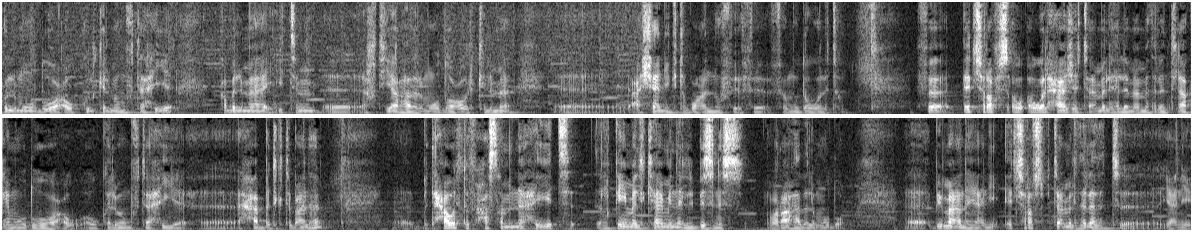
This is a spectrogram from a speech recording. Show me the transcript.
كل موضوع أو كل كلمة مفتاحية. قبل ما يتم اختيار هذا الموضوع أو الكلمة عشان يكتبوا عنه في, في, في مدونتهم. فاتشرفس أو أول حاجة تعملها لما مثلا تلاقي موضوع أو, أو كلمة مفتاحية حابة تكتب عنها بتحاول تفحصها من ناحية القيمة الكامنة لل business وراء هذا الموضوع. بمعنى يعني Ahrefs بتعمل ثلاثة يعني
